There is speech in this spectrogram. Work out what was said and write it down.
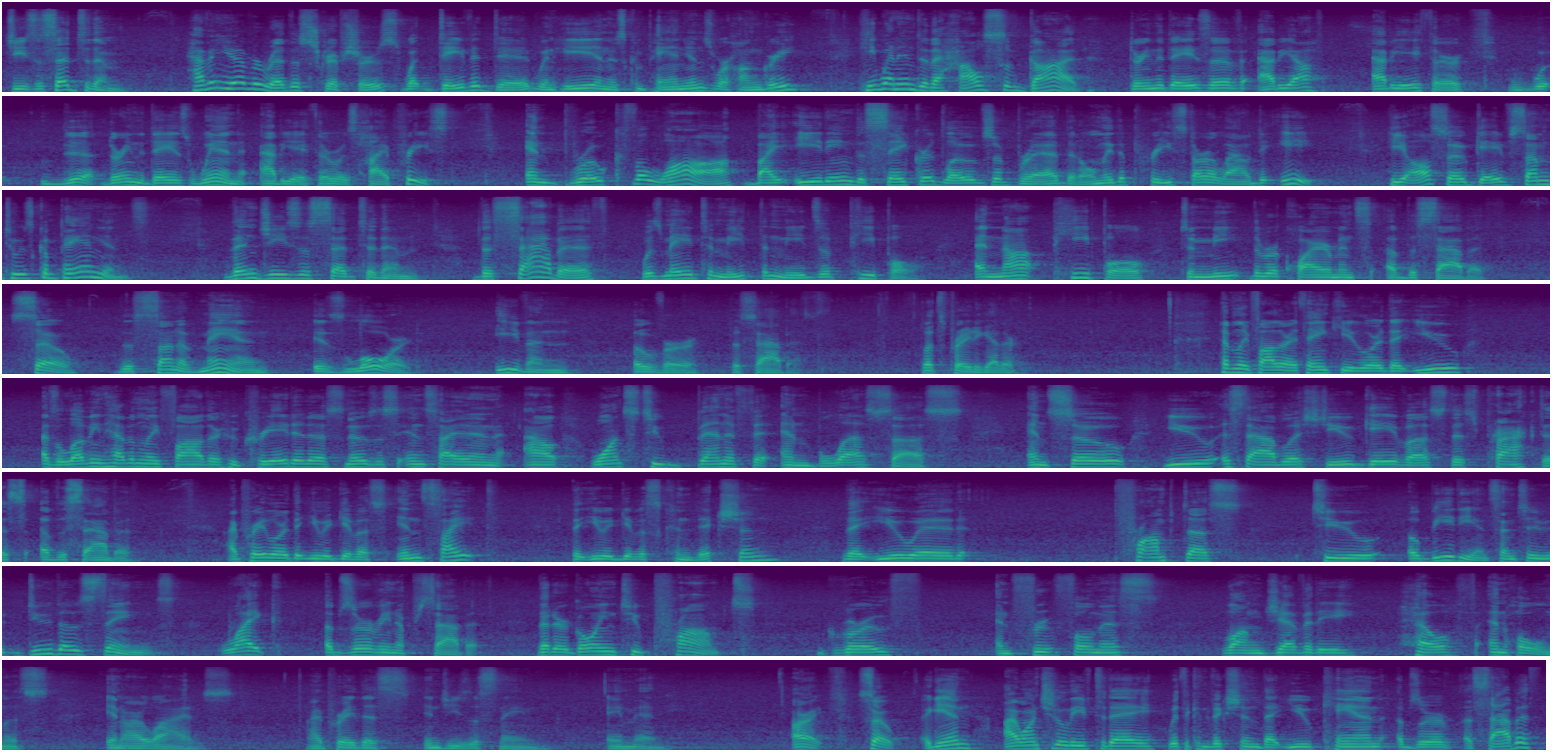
Jesus said to them, haven't you ever read the scriptures, what David did when he and his companions were hungry? He went into the house of God during the days of Abiathar, during the days when Abiathar was high priest, and broke the law by eating the sacred loaves of bread that only the priests are allowed to eat. He also gave some to his companions. Then Jesus said to them, The Sabbath was made to meet the needs of people and not people to meet the requirements of the Sabbath. So the Son of Man is Lord even over the Sabbath. Let's pray together. Heavenly Father, I thank you, Lord, that you, as a loving Heavenly Father who created us, knows us inside and out, wants to benefit and bless us. And so you established, you gave us this practice of the Sabbath. I pray, Lord, that you would give us insight, that you would give us conviction, that you would prompt us to obedience and to do those things like observing a Sabbath that are going to prompt growth and fruitfulness, longevity, health, and wholeness in our lives. I pray this in Jesus' name. Amen. All right. So, again, I want you to leave today with the conviction that you can observe a Sabbath.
